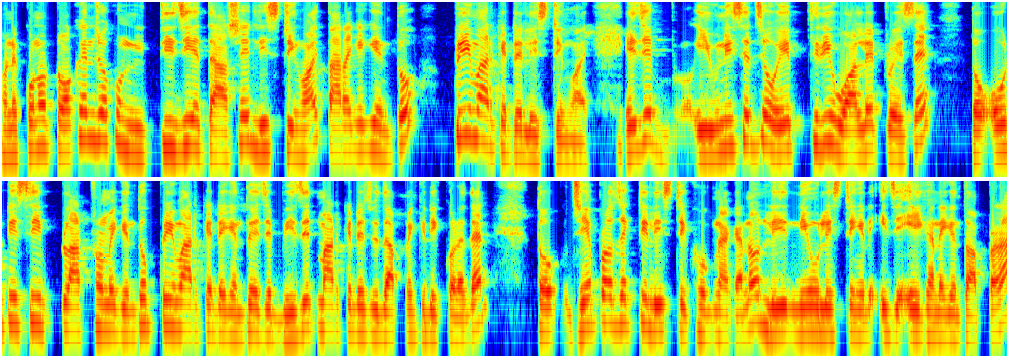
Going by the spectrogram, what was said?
মানে কোনো টোকেন যখন টিজিএতে আসে লিস্টিং হয়, তার আগে কিন্তু প্রি মার্কেটে লিস্টিং হয়। এই যে ইউনিসের যে ওয়েব থ্রি ওয়ালেট রয়েছে, তো ওটিসি প্ল্যাটফর্মে কিন্তু প্রি মার্কেটে কিন্তু এই যে ভিজিট মার্কেটে যদি আপনি ক্লিক করে দেন, তো যে প্রজেক্টটি লিস্টিং হোক না কেন নিউ লিস্টিং এর এই যে এইখানে কিন্তু আপনারা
